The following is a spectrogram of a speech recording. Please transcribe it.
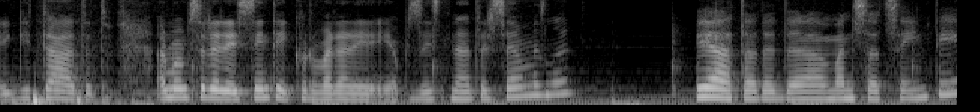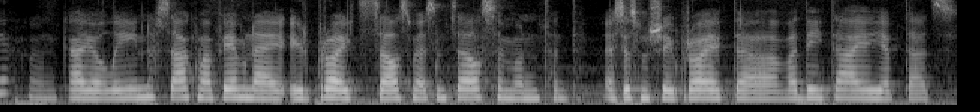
jaudīgi. Tātad ar mums ir arī Sintīna, kur var arī iepazīstināt ar sevi mazliet. Jā, tātad uh, mani sauc Sintīna. Kā jau Līna sākumā pieminēja, ir projekts Celsmies un Celsim. Un es esmu šī projekta vadītāja, jeb tāds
